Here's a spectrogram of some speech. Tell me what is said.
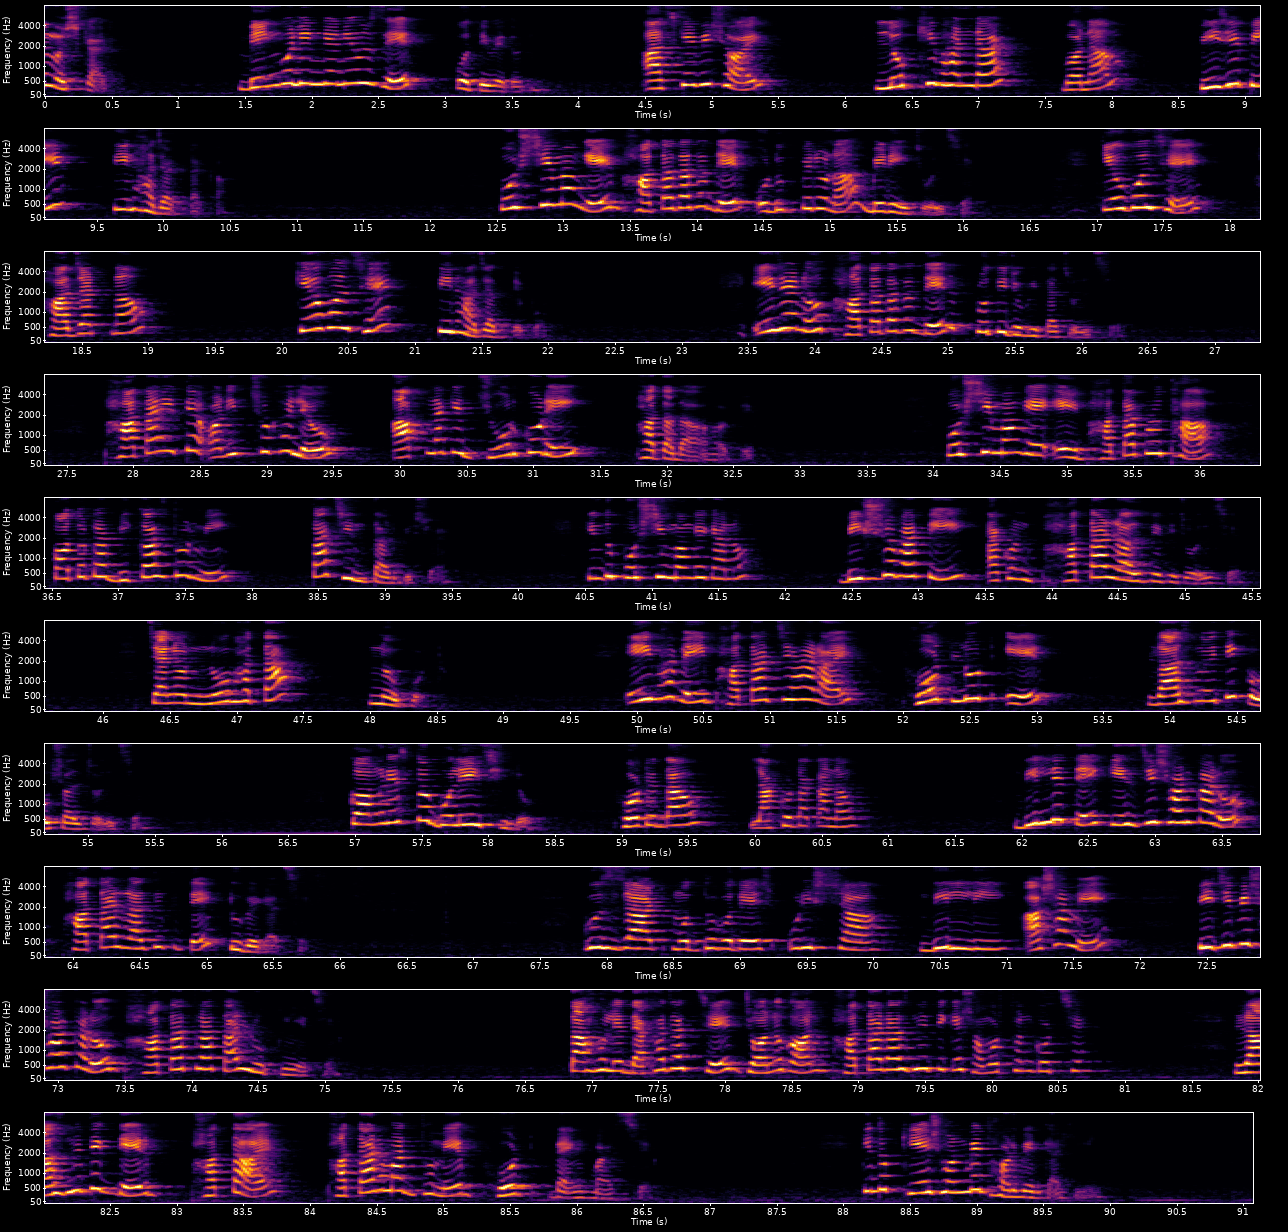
নমস্কার। বেঙ্গল ইন্ডিয়া নিউজের প্রতিবেদন। আজকের বিষয়, লক্ষ্মী ভাণ্ডার বনাম বিজেপির তিন হাজার টাকা। পশ্চিমবঙ্গে ভাতাদাতাদের অনুপ্রেরণা বেড়েই চলছে। কেউ বলছে, হাজার নাও। কেউ বলছে, তিন হাজার দেব। এ যেন ভাতাদাতাদের প্রতিযোগিতা চলছে। ভাতা নিতে অনিচ্ছুক হলেও আপনাকে জোর করেই ভাতা দেওয়া হবে। পশ্চিমবঙ্গে এই ভাতা প্রথা কতটা বিকাশধর্মী তা চিন্তার বিষয়। কিন্তু পশ্চিমবঙ্গে কেন? বিশ্বব্যাপী এখন ভাতার রাজনীতি চলছে। যেন নো ভাতা, নো ভোট। এইভাবেই ভাতার চেহারায় ভোট লুট এর রাজনৈতিক কৌশল চলছে। কংগ্রেস তো বলেই ছিল, ভোট দাও লাখো টাকা নাও। দিল্লিতে কেজরি সরকারও ভাতার রাজনীতিতে ডুবে গেছে। গুজরাট, মধ্যপ্রদেশ, উড়িষ্যা, দিল্লি, আসামে বিজেপি সরকারও ভাতা ত্রাতার রূপ নিয়েছে। তাহলে দেখা যাচ্ছে জনগণ ভাতা রাজনীতিকে সমর্থন করছে। রাজনীতিকদের ভাতায়, ভাতার মাধ্যমে ভোট ব্যাংক বাড়ছে। কিন্তু কে শুনবে ধর্মের কাহিনী?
